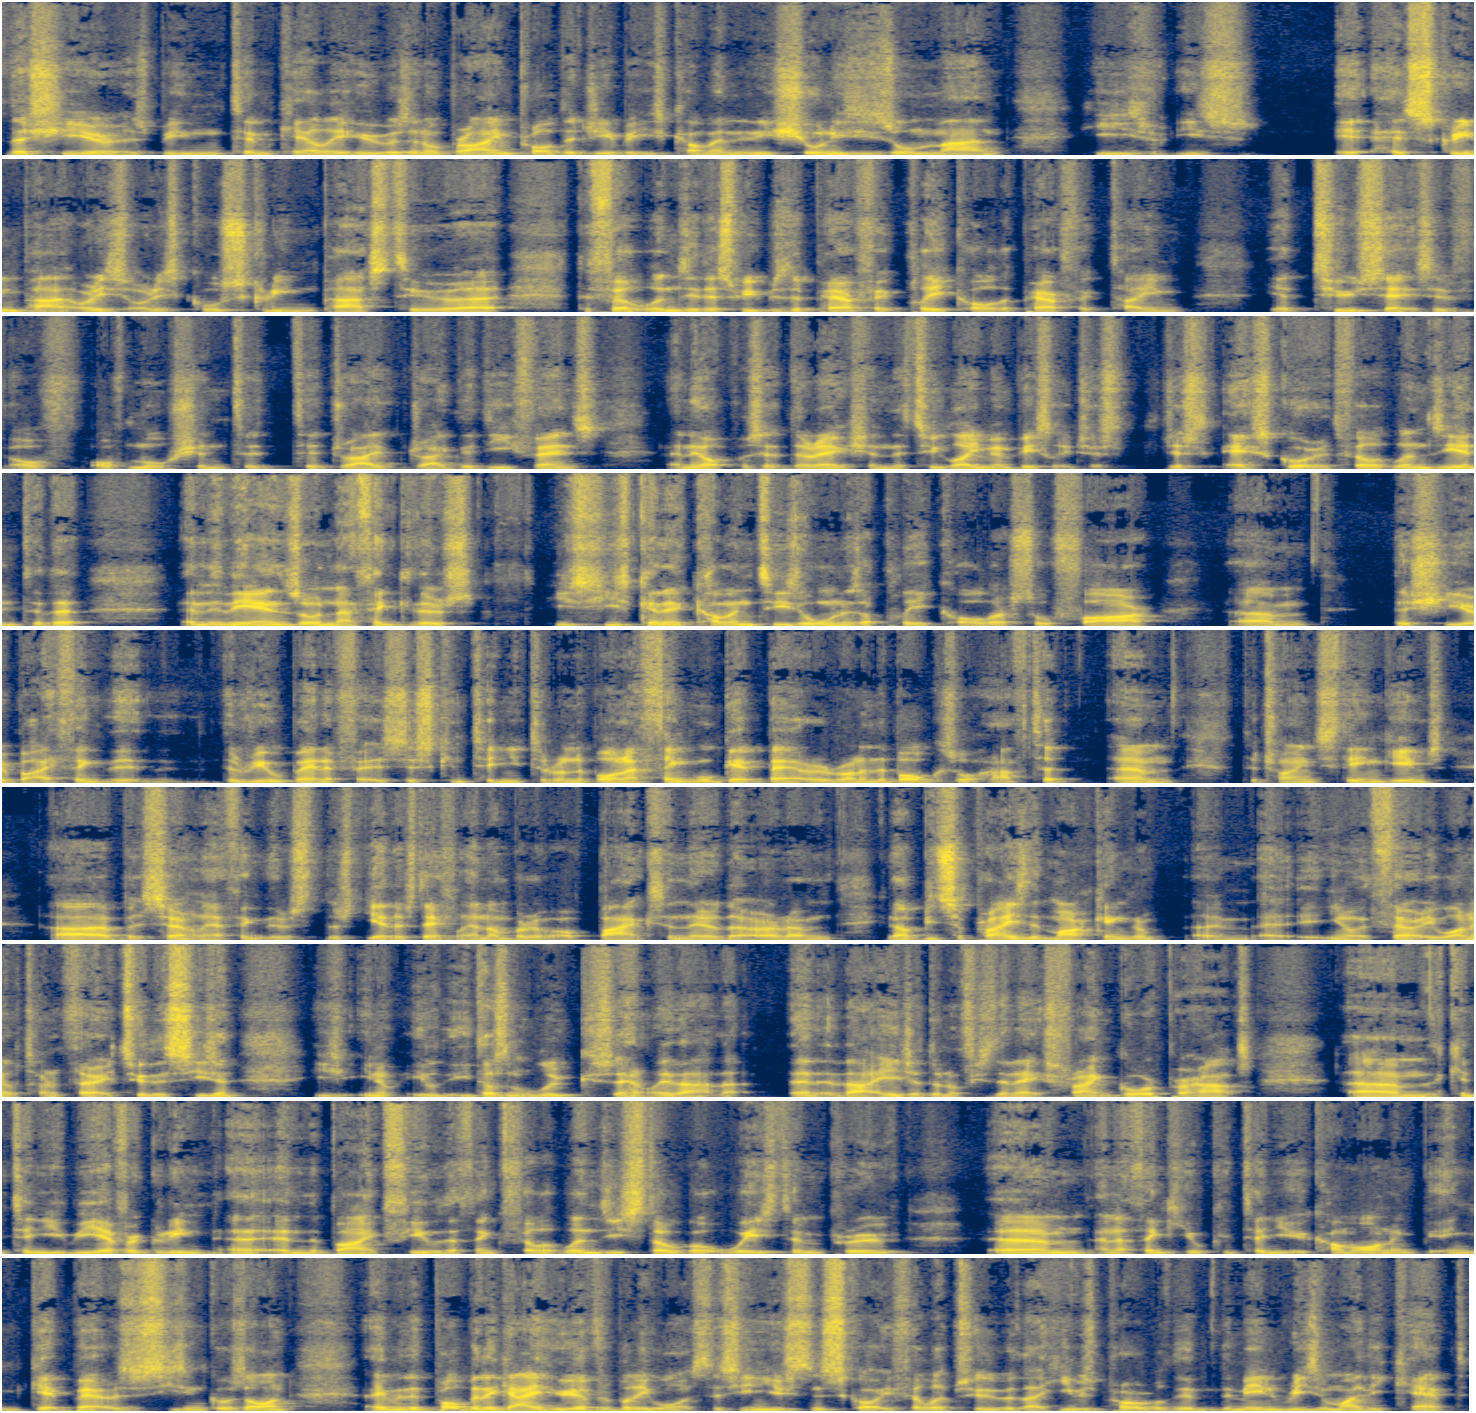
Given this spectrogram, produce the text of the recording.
this year has been Tim Kelly, who was an O'Brien prodigy, but he's come in and he's shown he's his own man. He's he's his screen pass or his or his goal screen pass to uh, to Phil Lindsay this week was the perfect play call, the perfect time he had two sets of, of, of motion to to drag drag the defense in the opposite direction. The two linemen basically just just escorted Phillip Lindsay into the into the end zone. I think there's he's he's kind of come into his own as a play caller so far um, this year. But I think that the real benefit is just continue to run the ball. And I think we'll get better at running the ball because we'll have to um, to try and stay in games. Uh, but certainly, I think there's there's yeah, there's definitely a number of, of backs in there that are. Um, you know, I've been surprised at Mark Ingram. Um, uh, you know, at 31, he'll turn 32 this season. He, you know, he, he doesn't look certainly that that at that age. I don't know if he's the next Frank Gore, perhaps. Um, they continue to be evergreen uh, in the backfield. I think Phillip Lindsay's still got ways to improve. Um, and I think he'll continue to come on and, and, get better as the season goes on. I mean, the, probably the guy who everybody wants to see in Houston, Scottie Phillips, who that he was probably the, the main reason why they kept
